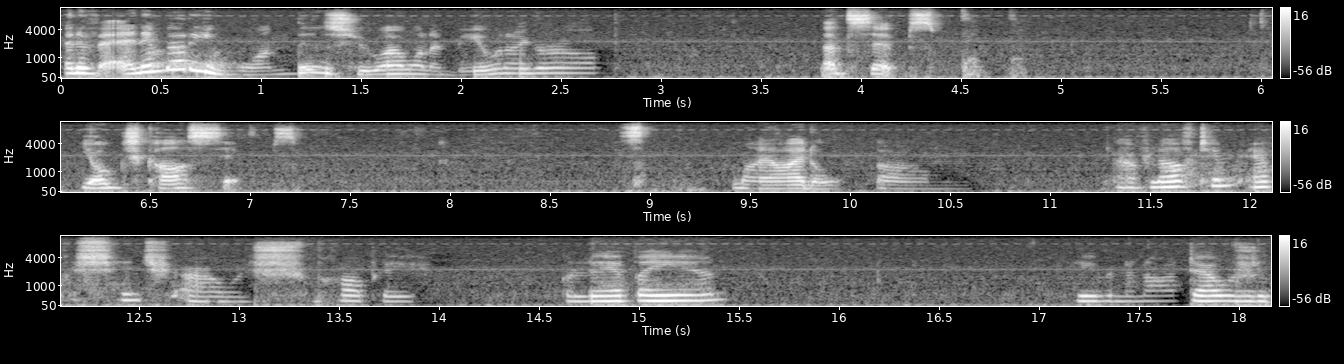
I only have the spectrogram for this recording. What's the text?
And if anybody wonders who I want to be when I grow up, that's Sips. Yogscast Sips my idol. Um, I've loved him ever since I was probably 11. Even or not, that was a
